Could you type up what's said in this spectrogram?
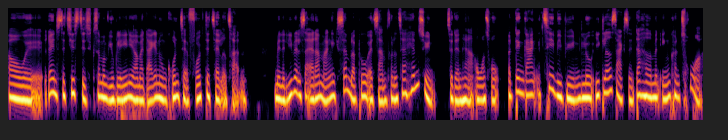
Og øh, rent statistisk, så må vi jo blive enige om, at der ikke er nogen grund til at frygte tallet 13. Men alligevel så er der mange eksempler på, at samfundet tager hensyn til den her overtro. Og dengang TV-byen lå i Gladsaxe, der havde man ingen kontor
